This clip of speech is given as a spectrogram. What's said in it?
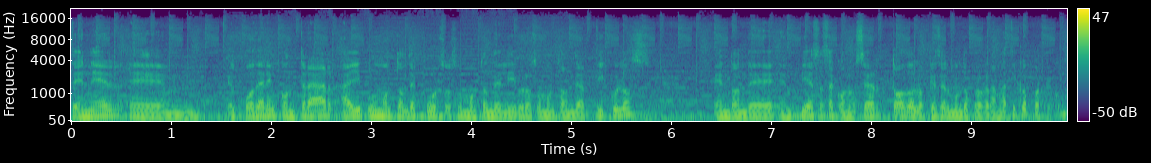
tener em, el poder encontrar, hay un montón de cursos, un montón de libros, un montón de artículos en donde empiezas a conocer todo lo que es el mundo programático, porque como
